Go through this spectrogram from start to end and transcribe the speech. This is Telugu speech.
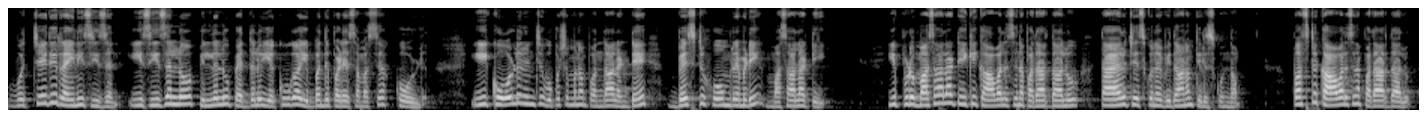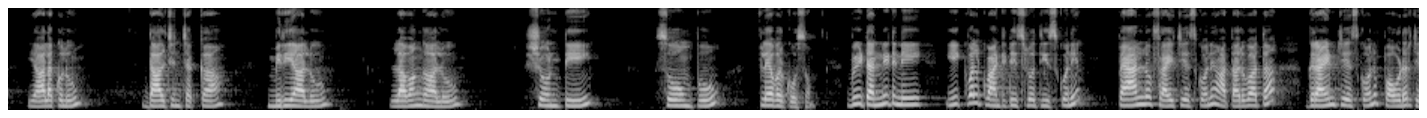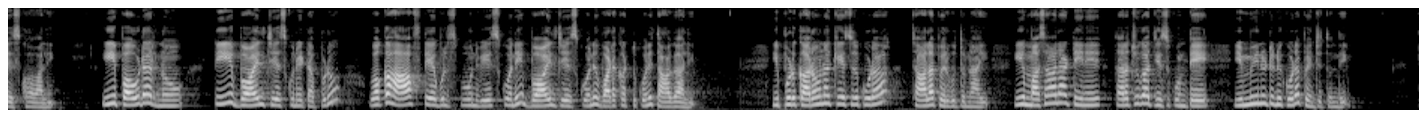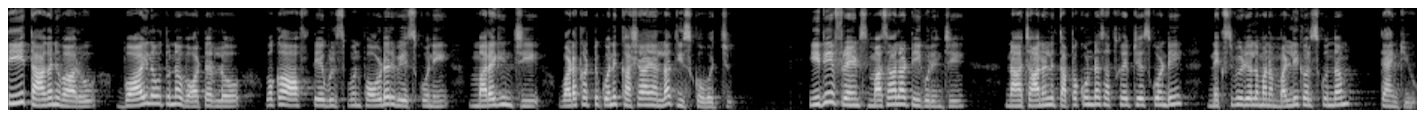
వచ్చేది రైనీ సీజన్. ఈ సీజన్లో పిల్లలు పెద్దలు ఎక్కువగా ఇబ్బంది పడే సమస్య కోల్డ్. ఈ కోల్డ్ నుంచి ఉపశమనం పొందాలంటే best home remedy masala tea. ఇప్పుడు మసాలా టీకి కావలసిన పదార్థాలు తయారు చేసుకునే విధానం తెలుసుకుందాం. ఫస్ట్ కావలసిన పదార్థాలు యాలకులు దాల్చిన చెక్క మిరియాలు లవంగాలు శొంఠి సోంపు ఫ్లేవర్ కోసం. వీటన్నిటిని ఈక్వల్ క్వాంటిటీస్లో తీసుకొని ప్యాన్లో ఫ్రై చేసుకొని ఆ తర్వాత గ్రైండ్ చేసుకొని పౌడర్ చేసుకోవాలి. ఈ పౌడర్ను టీ బాయిల్ చేసుకునేటప్పుడు ఒక హాఫ్ టేబుల్ స్పూన్ వేసుకొని బాయిల్ చేసుకొని వడకట్టుకొని తాగాలి. ఇప్పుడు కరోనా కేసులు కూడా చాలా పెరుగుతున్నాయి. ఈ మసాలా టీని తరచుగా తీసుకుంటే ఇమ్యూనిటీని కూడా పెంచుతుంది. టీ తాగని వారు బాయిల్ అవుతున్న వాటర్లో ఒక హాఫ్ టేబుల్ స్పూన్ పౌడర్ వేసుకొని మరగించి వడకట్టుకొని కషాయంలా తీసుకోవచ్చు. ఇది ఫ్రెండ్స్ మసాలా టీ గురించి. నా ఛానల్ని తప్పకుండా సబ్స్క్రైబ్ చేసుకోండి. నెక్స్ట్ వీడియోలో మనం మళ్ళీ కలుసుకుందాం. Thank you.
